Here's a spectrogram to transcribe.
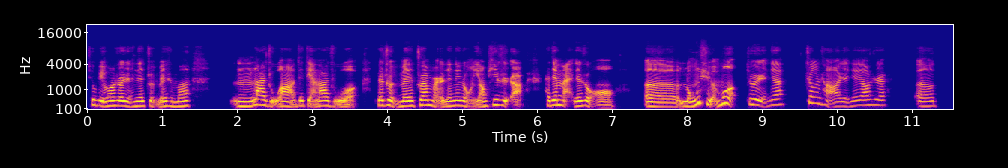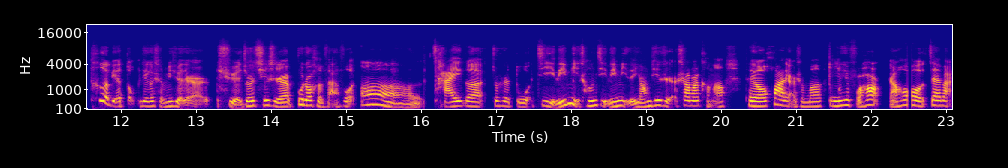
就比方说，人家准备什么，嗯，蜡烛啊，得点蜡烛，得准备专门的那种羊皮纸，还得买那种呃龙血墨。就是人家正常，人家要是呃。特别懂这个神秘学的人学，就是其实步骤很繁复哦。裁一个就是多几厘米乘几厘米的羊皮纸，上面可能他要画点什么东西符号，然后再把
